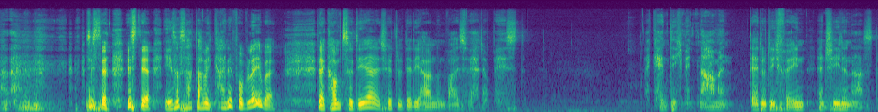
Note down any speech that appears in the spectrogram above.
Wisst ihr, wisst ihr, Jesus hat damit keine Probleme. Der kommt zu dir, schüttelt dir die Hand und weiß, wer du bist. Er kennt dich mit Namen, der du dich für ihn entschieden hast.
